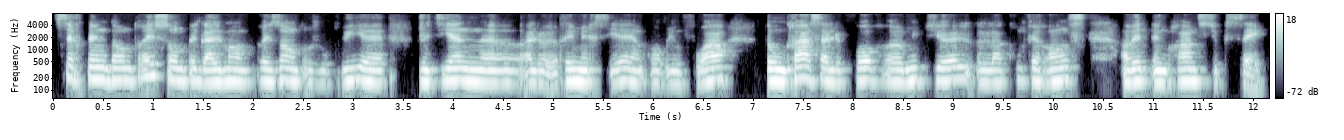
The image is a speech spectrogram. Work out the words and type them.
certains d'entre eux sont également présents aujourd'hui et je tiens euh, à le remercier encore une fois. Donc, grâce à l'effort euh, mutuel, la conférence avait un grand succès.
